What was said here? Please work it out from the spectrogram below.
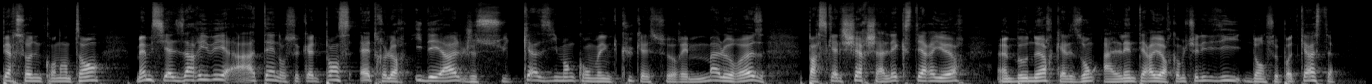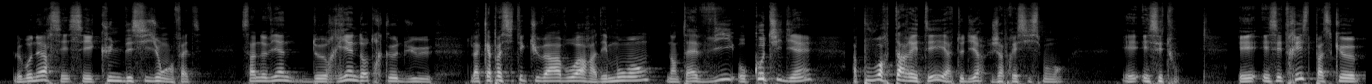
personnes qu'on entend, même si elles arrivaient à atteindre ce qu'elles pensent être leur idéal, je suis quasiment convaincu qu'elles seraient malheureuses parce qu'elles cherchent à l'extérieur un bonheur qu'elles ont à l'intérieur. Comme je te l'ai dit dans ce podcast, le bonheur, c'est qu'une décision en fait. Ça ne vient de rien d'autre que du, la capacité que tu vas avoir à des moments dans ta vie, au quotidien, à pouvoir t'arrêter et à te dire j'apprécie ce moment. Et, c'est tout. Et, et c'est triste parce que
